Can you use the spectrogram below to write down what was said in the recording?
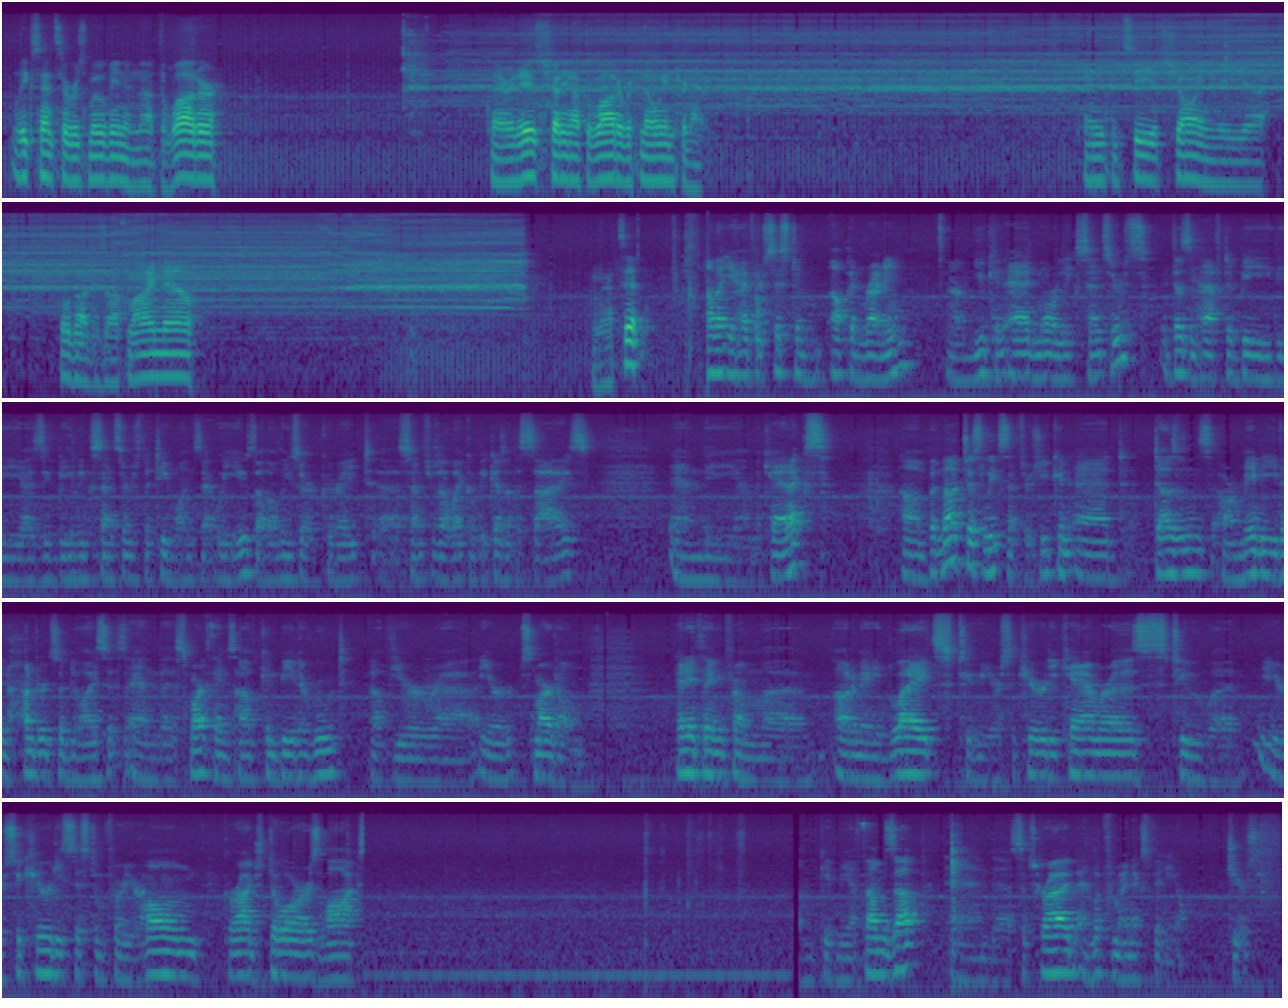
leak sensor is moving and not the water. There it is, shutting out the water with no internet. And you can see it's showing the uh, Bulldog is offline now. And that's it. Now that you have your system up and running, um, you can add more leak sensors. It doesn't have to be the uh, ZigBee leak sensors, the T1s that we use, although these are great uh, sensors. I like them because of the size and the uh, mechanics. Um, but not just leak sensors. You can add dozens or maybe even hundreds of devices and the SmartThings Hub can be the root of your, uh, your smart home. Anything from uh, automating lights to your security cameras to uh, your security system for your home, garage doors, locks. Give me a thumbs up and uh, subscribe and look for my next video. Cheers.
